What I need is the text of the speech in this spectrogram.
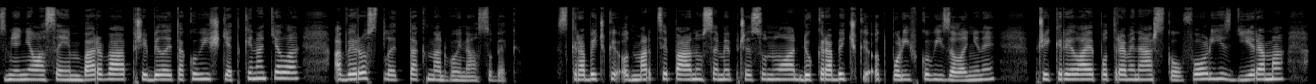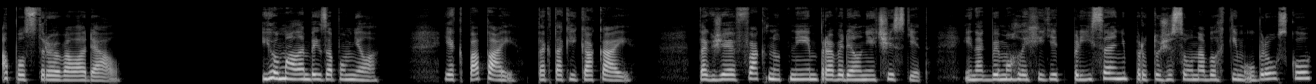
Změnila se jim barva, přibyly takový štětky na těle a vyrostly tak na dvojnásobek. Z krabičky od marcipánu se mi přesunula do krabičky od polívkové zeleniny, přikryla je potravinářskou folí s dírama a podstrojovala dál. Jo, málem bych zapomněla. Jak papaj, tak taky kakaj. Takže je fakt nutný jim pravidelně čistit, jinak by mohli chytit plíseň, protože jsou na vlhkým ubrousku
